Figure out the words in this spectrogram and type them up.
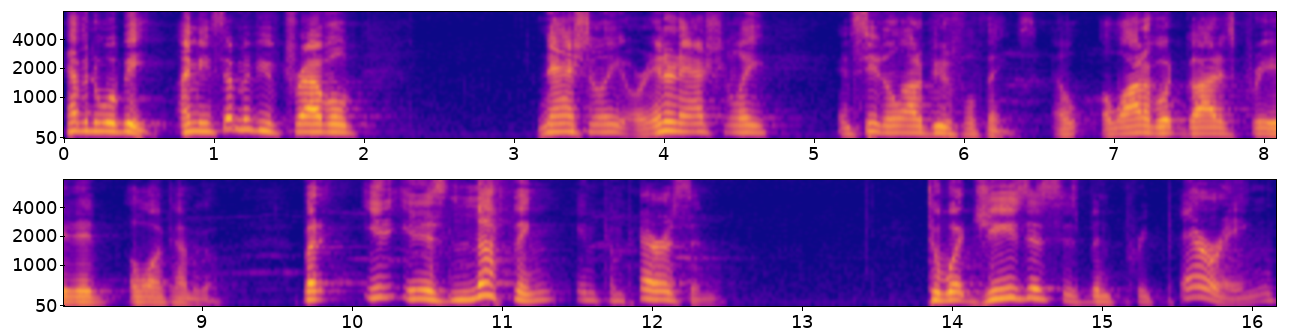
heaven will be. I mean, some of you have traveled nationally or internationally and seen a lot of beautiful things, a, lot of what God has created a long time ago. But it, it is nothing in comparison to what Jesus has been preparing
